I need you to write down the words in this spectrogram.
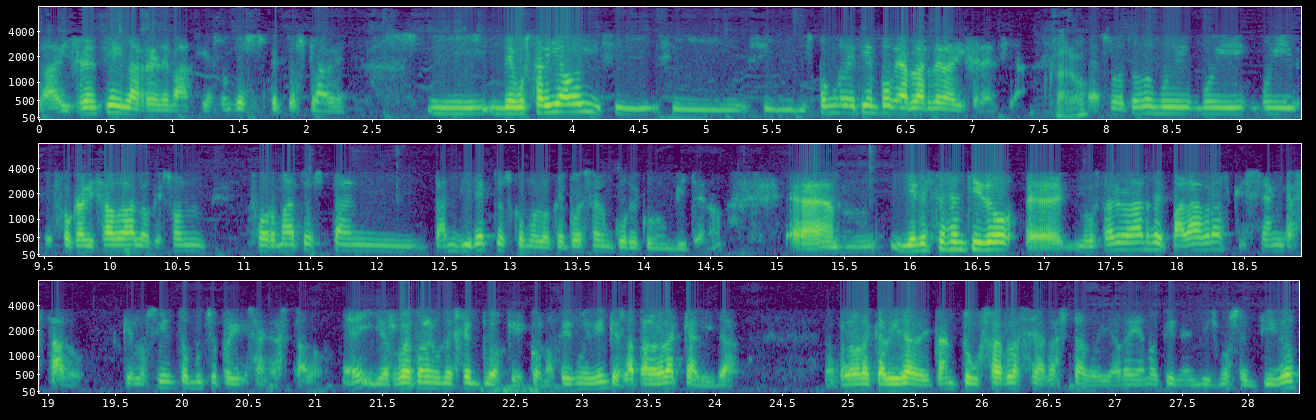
La diferencia y la relevancia son dos aspectos clave. Y me gustaría hoy, si, si, si dispongo de tiempo, de hablar de la diferencia. Claro. Eh, sobre todo muy muy muy focalizado a lo que son formatos tan tan directos como lo que puede ser un currículum vitae ¿no? Eh, y en este sentido eh, me gustaría hablar de palabras que se han gastado que lo siento mucho pero que se han gastado ¿eh? y os voy a poner un ejemplo que conocéis muy bien que es la palabra calidad la palabra calidad de tanto usarla se ha gastado y ahora ya no tiene el mismo sentido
